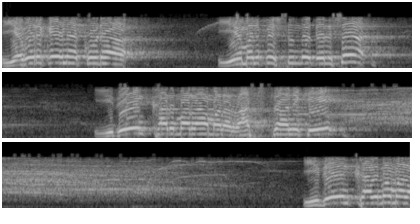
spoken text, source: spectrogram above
ఎవరికైనా కూడా ఏమనిపిస్తుందో తెలుసా? ఇదేం కర్మరా మన రాష్ట్రానికి? ఇదేం కర్మ మన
